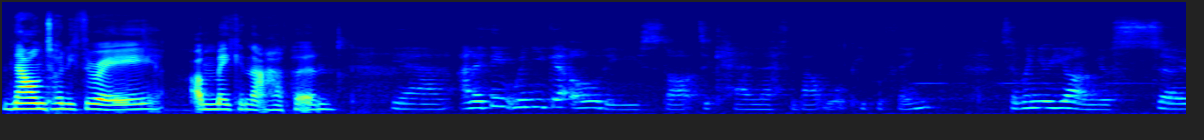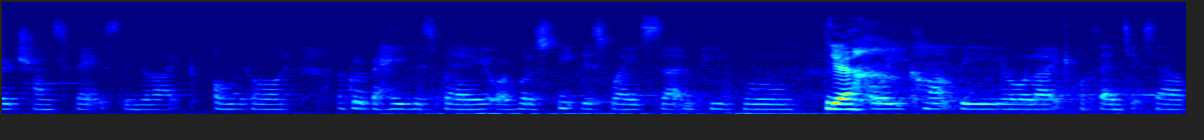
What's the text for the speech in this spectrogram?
now I'm 23, I'm making that happen. Yeah, and I think when you get older, you start to care less about what people think. So when you're young, you're so transfixed and you're like, oh my god, I've got to behave this way or I've got to speak this way to certain people Yeah. or you can't be your like authentic self.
